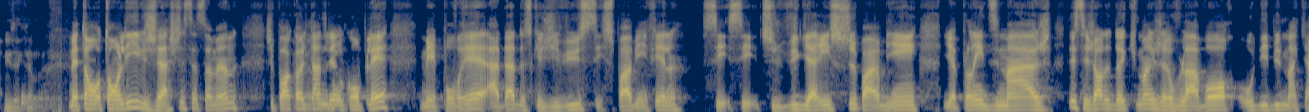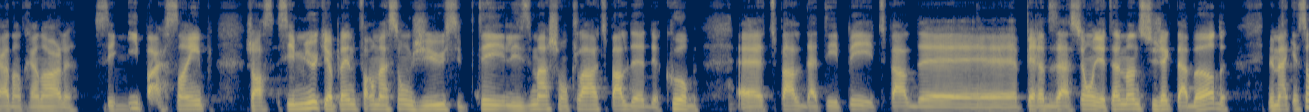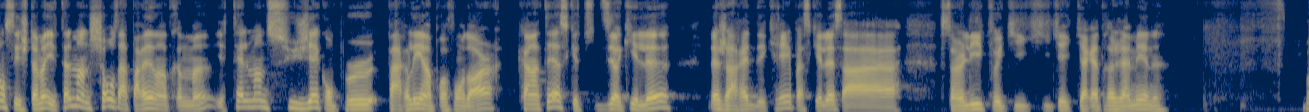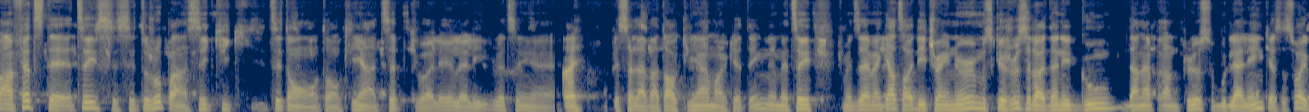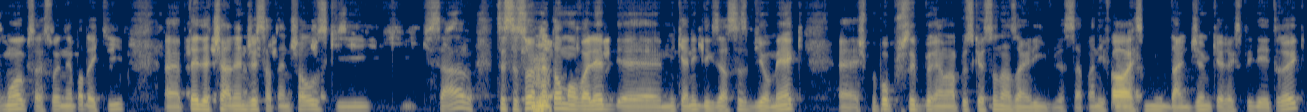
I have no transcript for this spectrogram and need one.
exactement. Mais ton, ton livre, j'ai acheté cette semaine. J'ai pas encore le temps de lire au complet, mais pour vrai, à date de ce que j'ai vu, c'est super bien fait. C'est, tu le vulgarises super bien. Il y a plein d'images. c'est le genre de document que j'aurais voulu avoir au début de ma carrière d'entraîneur. C'est mmh. hyper simple. Genre, c'est mieux qu'il y a plein de formations que j'ai eues. les images sont claires. Tu parles de, courbes, euh, tu parles d'ATP, tu parles de euh, périodisation. Il y a tellement de sujets que tu abordes. Mais ma question, c'est justement, il y a tellement de choses à parler d'entraînement, il y a tellement de sujets qu'on peut parler en profondeur. Quand est-ce que tu te dis, OK, là, là j'arrête d'écrire parce que là, ça, c'est un livre qui, qui, qui, arrêtera jamais? Bon, en fait, c'est toujours penser qui, ton, ton client type qui va lire le livre. Là, euh, ouais appelé ça l'avatar client marketing. Mais tu sais, je me disais, mais regarde, ça va être des trainers. Moi, ce que je veux, c'est leur donner le goût d'en apprendre plus au bout de la ligne, que ce soit avec moi ou que ce soit n'importe qui. Euh, peut-être de challenger certaines choses qu'ils savent. Tu sais, c'est sûr, mm-hmm. mettons mon volet euh, mécanique d'exercice biomec, euh, je peux pas pousser vraiment plus que ça dans un livre. Ça prend des fois dans le gym que j'explique des trucs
